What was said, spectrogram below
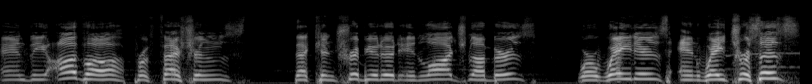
And the other professions that contributed in large numbers were waiters and waitresses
